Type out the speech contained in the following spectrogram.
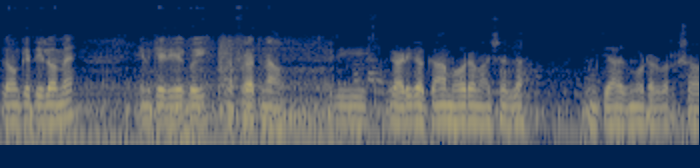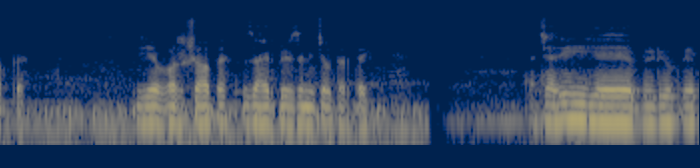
लोगों के दिलों में इनके लिए कोई नफ़रत ना हो। जी, गाड़ी का काम हो रहा है, माशाल्लाह। इम्तियाज़ मोटर वर्कशॉप पे। ये वर्कशॉप है ज़ाहिर पीर से नीचे उतरते ही। अच्छा जी ये वीडियो क्लिप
